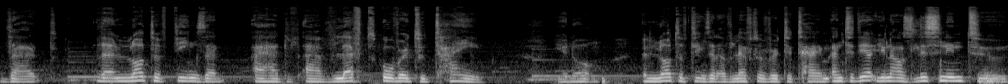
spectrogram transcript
that there are a lot of things that I had I have left over to time, you know, a lot of things that I've left over to time. And today, you know, I was listening to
